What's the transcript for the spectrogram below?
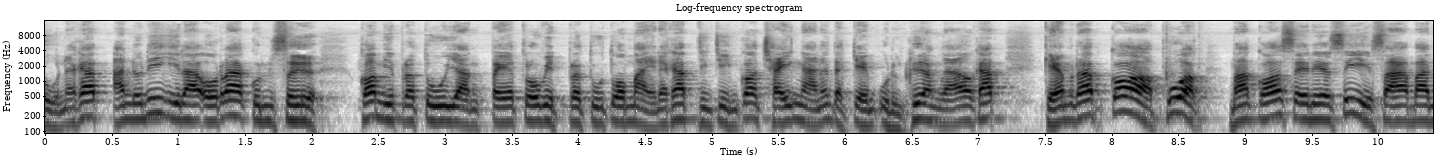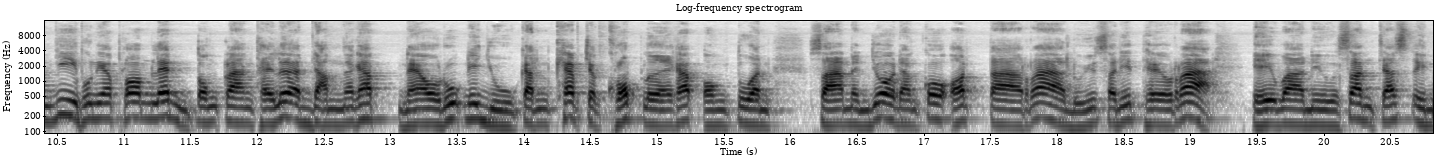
0 นะครับ อันโดนีอีลาโอรากุนซือก็มีประตูอย่างเปโตรวิดประตูตัวใหม่นะครับ จริงๆ ก็ใช้งานตั้งแต่เกมอุ่นเครื่องแล้วครับ เกมรับก็พวกมาโกสเซเนซี่ซาบานยี่พวกนี้พร้อมเล่นตรงกลางไทเลอร์ดัมนะครับ แนวรุกนี่อยู่กันแคบจะครบเลยครับ องตวนซาเมนโยดังโกออตตาร่าหลุยสนิสเทราเอวานิลสันจัสติน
